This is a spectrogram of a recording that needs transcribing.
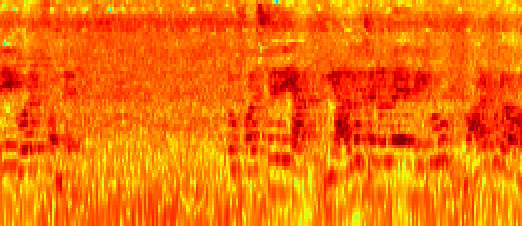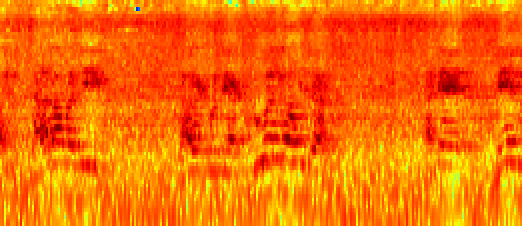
take work from then so first ఇది ఈ ఆలోచనలో మీకు మార్పు రావాలి. చాలా మంది చాలా కొద్దిగా క్రూవల్గా ఉంటారు. అంటే లేదు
